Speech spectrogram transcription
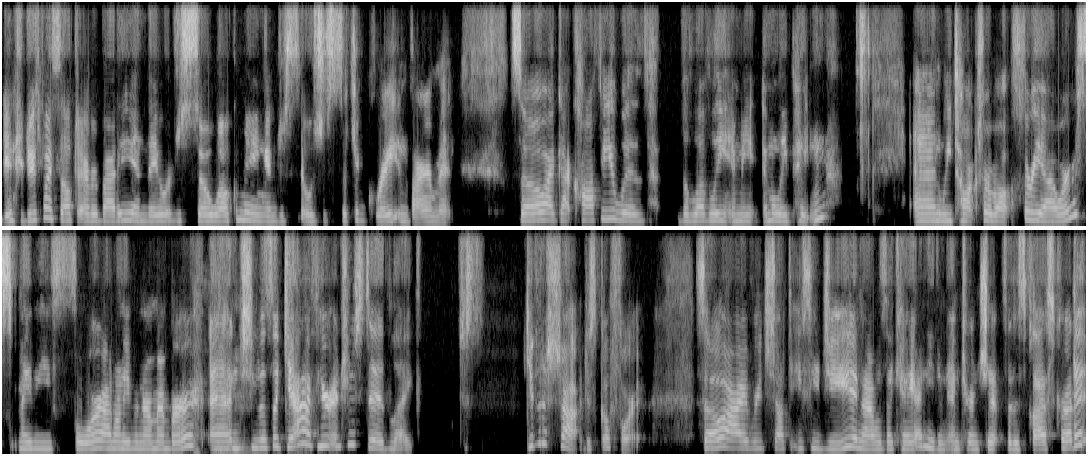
introduced myself to everybody and they were just so welcoming and just it was just such a great environment. So I got coffee with the lovely Emily Payton and we talked for about 3 hours, maybe 4, I don't even remember. And she was like, "Yeah, if you're interested, like just give it a shot. Just go for it." So I reached out to ECG and I was like, "Hey, I need an internship for this class credit."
